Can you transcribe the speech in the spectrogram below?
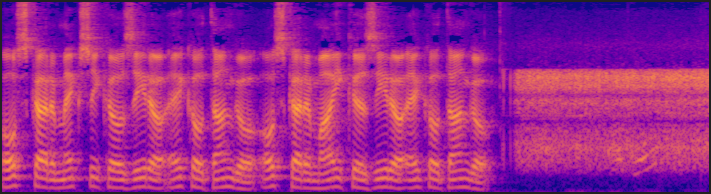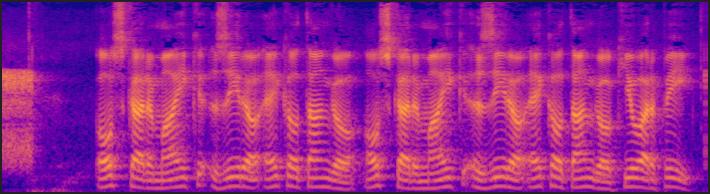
Oscar Mexico Zero Echo Tango. Oscar Mike Zero Echo Tango. Oscar Mike Zero Echo Tango. Oscar Mike Zero Echo Tango QRP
